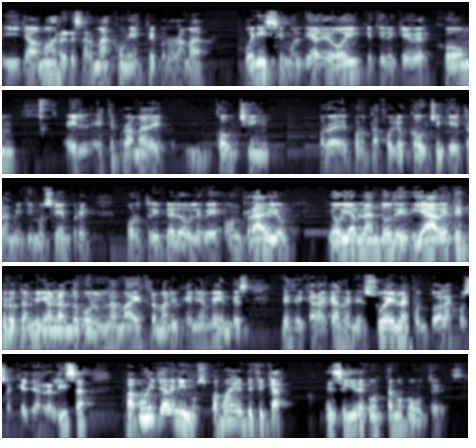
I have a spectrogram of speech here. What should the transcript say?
y ya vamos a regresar más con este programa buenísimo el día de hoy que tiene que ver con el, este programa de coaching, eh, portafolio coaching que transmitimos siempre por www.onradio. Y hoy hablando de diabetes, pero también hablando con la maestra María Eugenia Méndez desde Caracas, Venezuela, con todas las cosas que ella realiza. Vamos y ya venimos, vamos a identificar. Enseguida contamos con ustedes.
